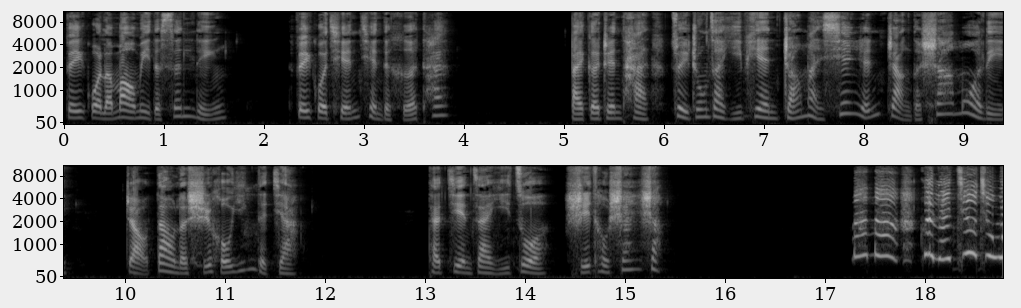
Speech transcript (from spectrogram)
飞过了茂密的森林，飞过浅浅的河滩。白鸽侦探最终在一片长满仙人掌的沙漠里，找到了石猴鹰的家。他建在一座石头山上。妈妈，快来救救我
